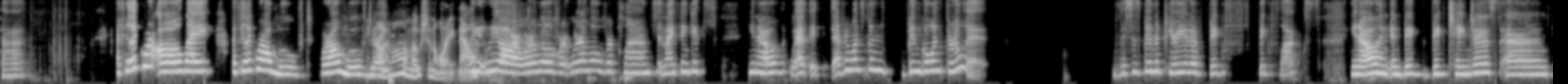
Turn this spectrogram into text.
that. I feel like we're all like, I feel like we're all moved. We're all I moved. know, right I'm all now. emotional right now. We, we are. We're a little over, we're a little verklempt, and I think it's, you know, it, everyone's been been going through it. This has been a period of big, big flux, you know, and and big big changes, and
